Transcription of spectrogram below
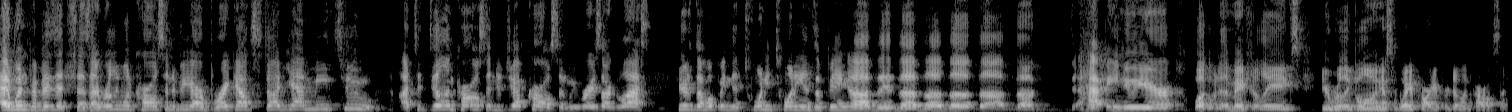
Edwin Pavizic says, I really want Carlson to be our breakout stud. Yeah, me too. Uh, to Dylan Carlson, to Jeff Carlson, we raise our glass. Here's the hoping that 2020 ends up being uh, the, the, the, the, the, the Happy New Year. Welcome to the major leagues. You're really blowing us away party for Dylan Carlson.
